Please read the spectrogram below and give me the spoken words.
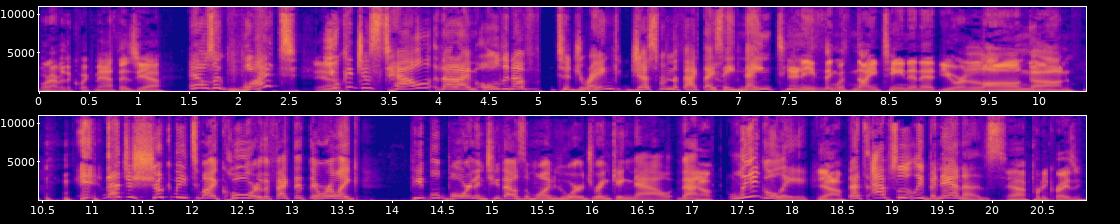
Whatever the quick math is, yeah. And I was like, what? Yeah. You could just tell that I'm old enough to drink just from the fact that I say 19. Anything with 19 in it, you are long gone. It, that just shook me to my core. The fact that there were like people born in 2001 who are drinking now that Yep. legally. Yeah. That's absolutely bananas. Yeah, pretty crazy.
